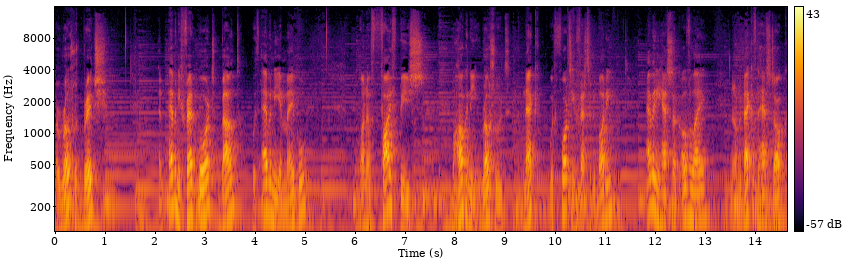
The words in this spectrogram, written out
a rosewood bridge, an ebony fretboard bound with ebony and maple, on a 5-piece mahogany rosewood neck with 14 frets to the body, ebony headstock overlay, and on the back of the headstock,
